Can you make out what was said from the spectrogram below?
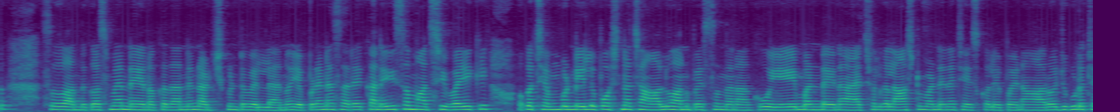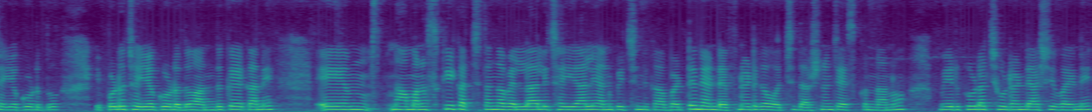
సో అందుకోసమే నేను ఒకదాన్ని నడుచుకుంటూ వెళ్ళాను. ఎప్పుడైనా సరే కనీసం మా శివయ్యకి ఒక చెంబుడు నీళ్ళు పోసినా చాలు అనిపిస్తుంది నాకు. ఏ మండైనా యాక్చువల్గా లాస్ట్ మండైనా చేసుకోలేకపోయినా. ఆ రోజు కూడా చేయకూడదు ఇప్పుడు చేయకూడదు అందుకే కానీ ఏం నా మనసుకి ఖచ్చితంగా వెళ్ళాలి చేయాలి అనిపించింది కాబట్టి నేను డెఫినెట్గా వచ్చి దర్శనం చేసుకున్నాను. మీరు కూడా చూడండి ఆ శివయ్యని.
